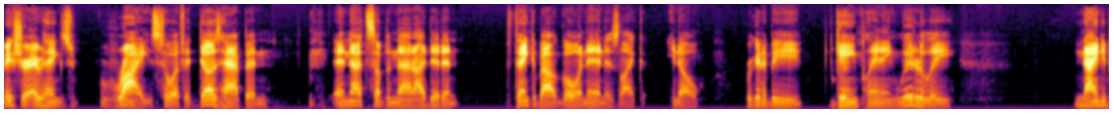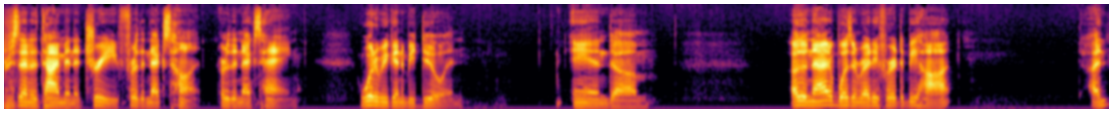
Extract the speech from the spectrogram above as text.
make sure everything's right. So if it does happen and that's something that I didn't think about going in is like you know we're going to be game planning literally 90% of the time in a tree for the next hunt or the next hang. What are we going to be doing? And um, other than that I wasn't ready for it to be hot. I,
